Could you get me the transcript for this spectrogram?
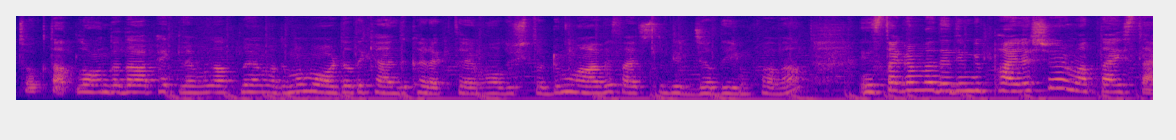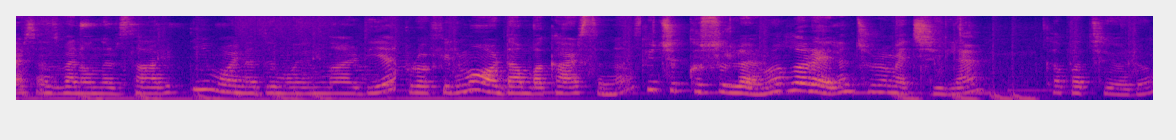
Çok tatlı. Onda daha pek level atlayamadım ama orada da kendi karakterimi oluşturdum. Mavi saçlı bir cadıyım falan. Instagram'da dediğim gibi paylaşıyorum. Hatta isterseniz ben onları sabitleyeyim oynadığım oyunlar diye. Profilime oradan bakarsınız. Küçük kusurlarımı L'Oreal'in True Match ile kapatıyorum.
